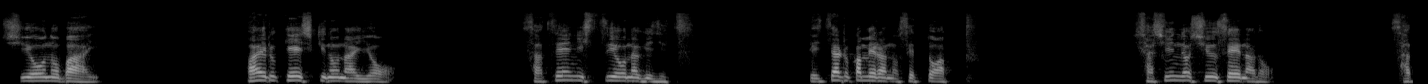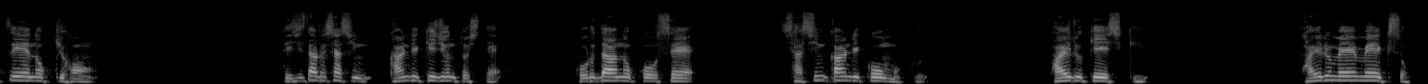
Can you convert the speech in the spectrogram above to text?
使用の場合、ファイル形式の内容、撮影に必要な技術、デジタルカメラのセットアップ、写真の修正など、撮影の基本、デジタル写真管理基準として、フォルダーの構成、写真管理項目、ファイル形式、ファイル命名規則、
